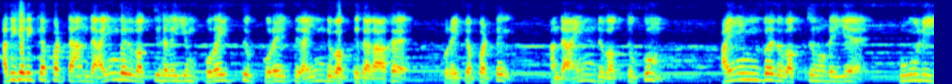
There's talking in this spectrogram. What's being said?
அதிகரிக்கப்பட்ட அந்த ஐம்பது வக்துகளையும் குறைத்து குறைத்து ஐந்து வக்துகளாக குறைக்கப்பட்டு அந்த ஐந்து வக்துக்கும் ஐம்பது வக்தனுடைய கூலி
